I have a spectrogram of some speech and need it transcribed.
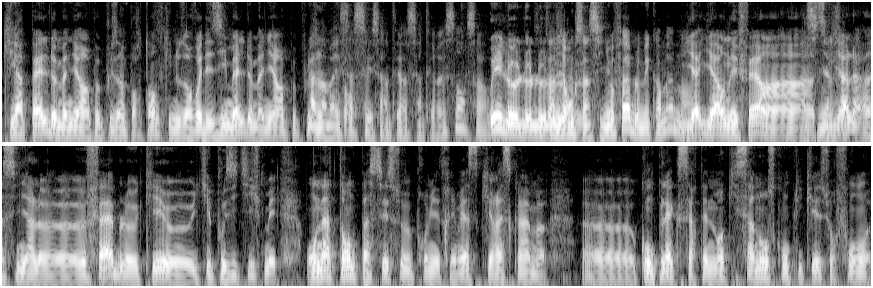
qui appellent de manière un peu plus importante, qui nous envoient des emails de manière un peu plus importante. Ah non, mais ça c'est intéressant ça. Oui, le, le, le diront que c'est un signal faible, mais quand même. Il y, a en effet un, signal, un signal euh, faible qui est, euh, qui est positif, mais on attend de passer ce premier trimestre qui reste quand même euh, complexe, certainement, qui s'annonce compliqué sur fond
